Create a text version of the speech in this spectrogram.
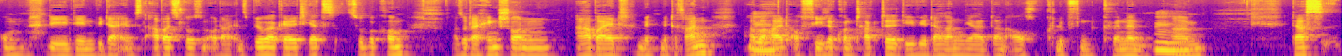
um die, den wieder ins Arbeitslosen- oder ins Bürgergeld jetzt zu bekommen. Also da hängt schon Arbeit mit, mit dran, aber mhm. halt auch viele Kontakte, die wir daran ja dann auch knüpfen können. Mhm. Ähm, das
